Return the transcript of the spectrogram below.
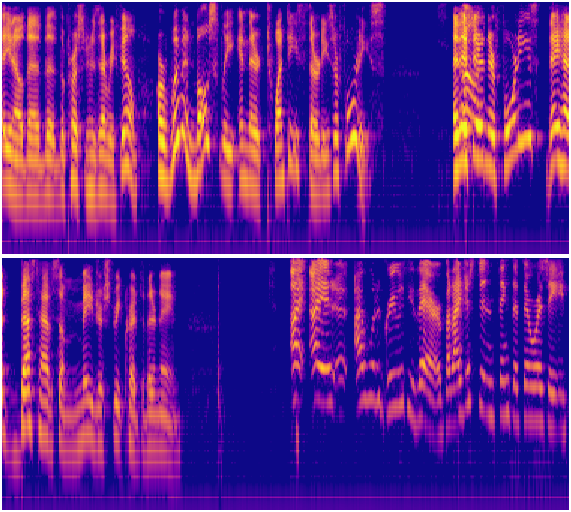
you know the, the the person who's in every film, are women mostly in their 20s, 30s, or 40s. And if they're in their 40s, they had best have some major street cred to their name. I, I I would agree with you there, but I just didn't think that there was a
